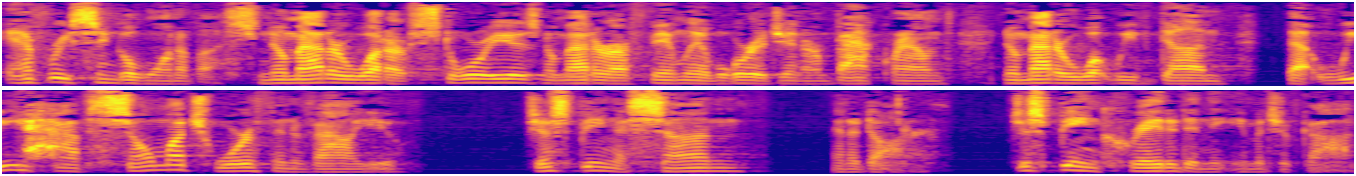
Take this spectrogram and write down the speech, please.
every single one of us, no matter what our story is, no matter our family of origin, our background, no matter what we've done, that we have so much worth and value just being a son and a daughter, just being created in the image of God.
